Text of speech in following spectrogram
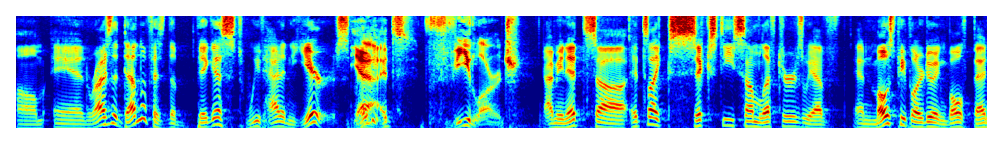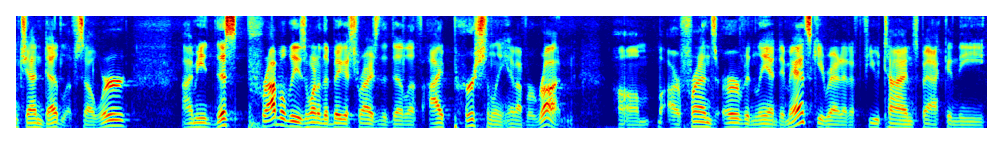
Um, and Rise of the Deadlift is the biggest we've had in years. Yeah, Maybe- it's V large. I mean it's uh, it's like sixty some lifters we have, and most people are doing both bench and deadlift. So we're, I mean, this probably is one of the biggest Rise of the Deadlift I personally have ever run. Um, our friends Irv and Leanne Demansky ran it a few times back in the,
